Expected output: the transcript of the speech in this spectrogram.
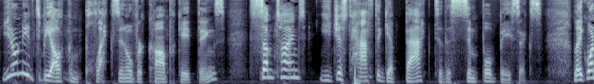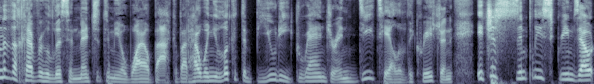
you don't need to be all complex and overcomplicate things. Sometimes you just have to get back to the simple basics. Like one of the chevra who listened mentioned to me a while back about how when you look at the beauty, grandeur, and detail of the creation, it just simply screams out,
